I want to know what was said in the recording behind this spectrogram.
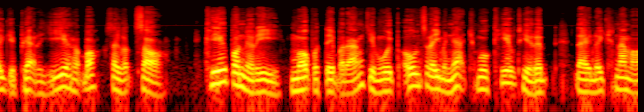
ទៅជាភរិយារបស់សៃវុតសខៀវប៉ុននារីមកប្រទេសបារាំងជាមួយប្អូនស្រីម្នាក់ឈ្មោះខៀវធីរិតដែលនៅឆ្នាំ1951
